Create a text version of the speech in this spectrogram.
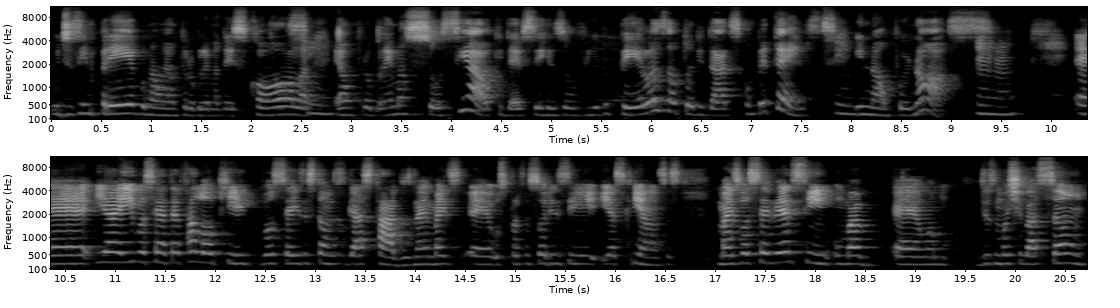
o desemprego não é um problema da escola, Sim. é um problema social que deve ser resolvido pelas autoridades competentes Sim. e não por nós. Uhum. É, e aí você até falou que vocês estão desgastados, né? Mas é, os professores e, e, as crianças. Mas você vê assim uma, é, uma desmotivação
